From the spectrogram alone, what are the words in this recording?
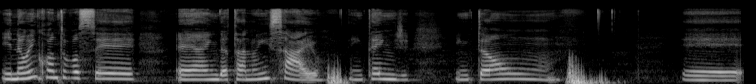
e não enquanto você é, ainda está no ensaio, entende? Então, é,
